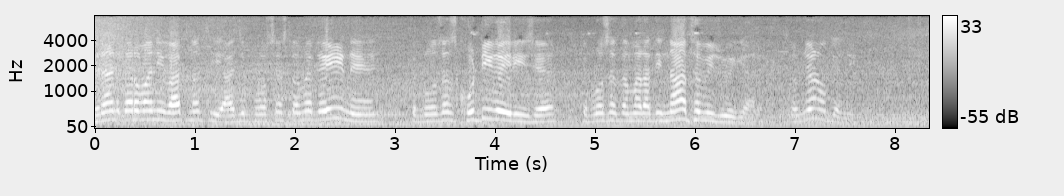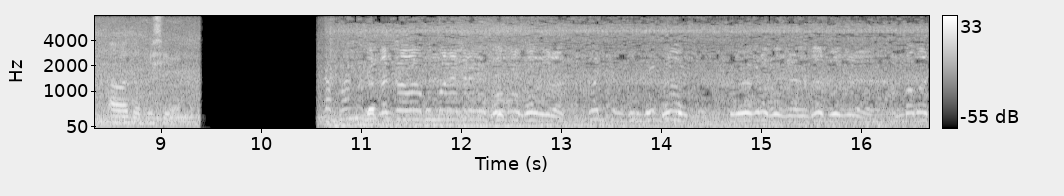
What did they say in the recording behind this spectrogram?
હેરાન કરવાની વાત નથી. આ જે પ્રોસેસ તમે કહી ને કે પ્રોસેસ ખોટી ગઈ રહી છે કે પ્રોસેસ તમારાથી ના થવી જોઈએ ક્યારે? સમજાણો કે નહીં? આવો તો કરો અંબામાં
